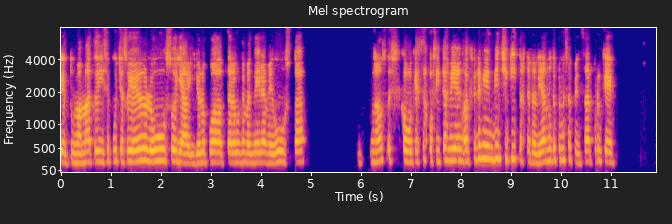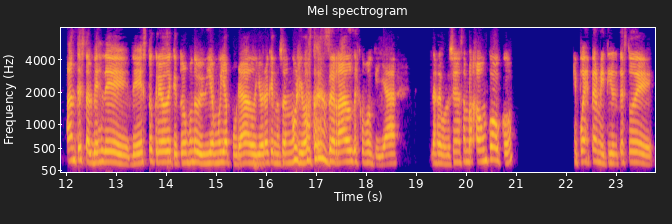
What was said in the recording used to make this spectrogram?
que tu mamá te dice, pucha, eso ya yo no lo uso, ya, y yo lo puedo adaptar de alguna manera, me gusta. ¿No? Es como que estas cositas bien, acciones bien, bien chiquitas que en realidad no te pones a pensar porque antes tal vez de, de, esto creo de que todo el mundo vivía muy apurado y ahora que nos han obligado a estar encerrados es como que ya las revoluciones han bajado un poco y puedes permitirte esto de,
